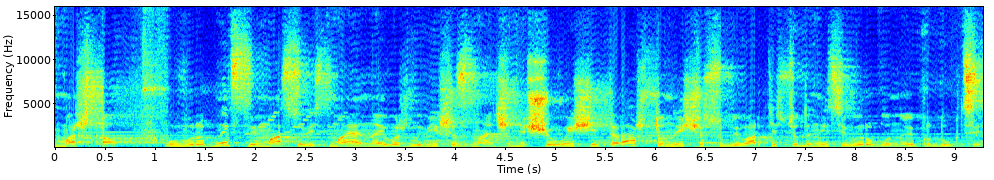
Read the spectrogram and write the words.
масштаб. У виробництві масовість має найважливіше значення. Що вищий тираж, то нижча собівартість одиниці виробленої продукції.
